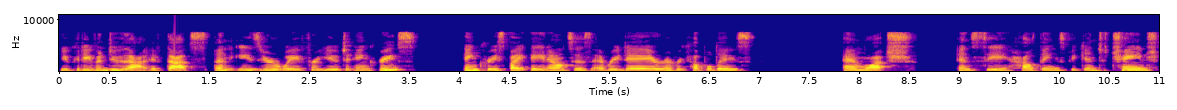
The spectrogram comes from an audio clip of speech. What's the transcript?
You could even do that. If that's an easier way for you to increase, increase by eight ounces every day or every couple days and watch and see how things begin to change.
